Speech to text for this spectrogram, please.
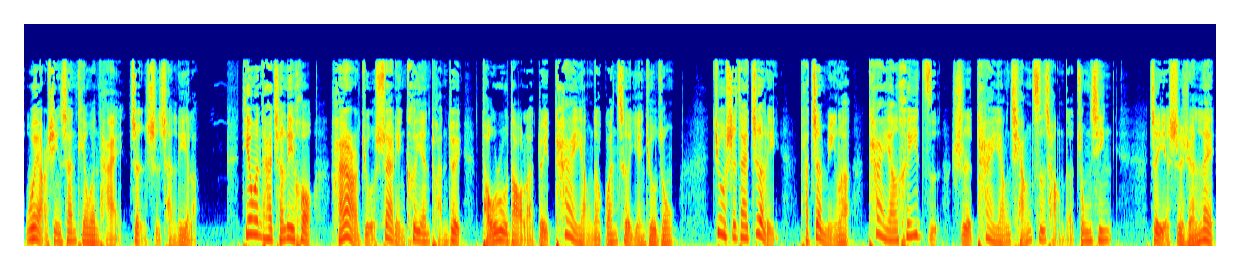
威尔逊山天文台正式成立了。天文台成立后，海尔就率领科研团队投入到了对太阳的观测研究中。就是在这里，他证明了太阳黑子是太阳强磁场的中心，这也是人类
